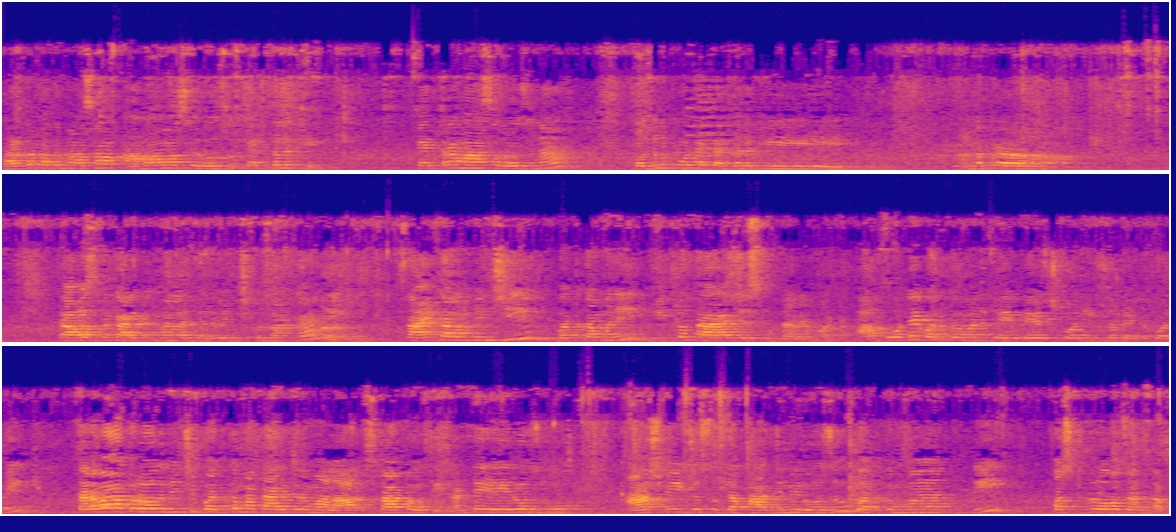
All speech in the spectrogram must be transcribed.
భాద్రపద మాసం అమావాస్య రోజు పెద్దలకి పెత్రమాస రోజున పొద్దున పూట పెద్దలకి అన్నప్ర కావాల్సిన కార్యక్రమాలను నిర్వహించుకున్నాక సాయంకాలం నుంచి బతుకమ్మని ఇంట్లో తయారు చేసుకుంటారనమాట ఆ పూటే బతుకమ్మని పేర్చుకొని ఇంట్లో పెట్టుకొని తర్వాత రోజు నుంచి బతుకమ్మ కార్యక్రమాలు స్టార్ట్ అవుతాయి. అంటే ఏ రోజు? ఆశ్వేజ శుద్ధ పాద్యమి రోజు బతుకమ్మని ఫస్ట్ రోజు అంటాం.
